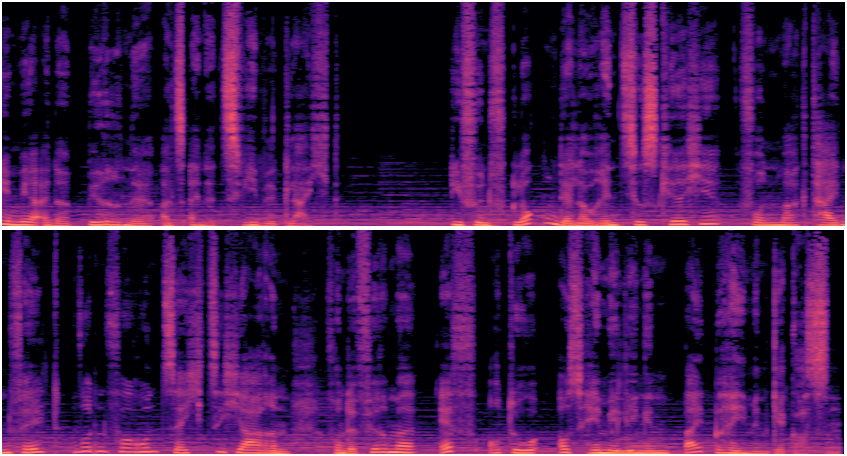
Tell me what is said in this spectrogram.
die mehr einer Birne als einer Zwiebel gleicht. Die fünf Glocken der Laurentiuskirche von Marktheidenfeld wurden vor rund 60 Jahren von der Firma F. Otto aus Hemmelingen bei Bremen gegossen.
